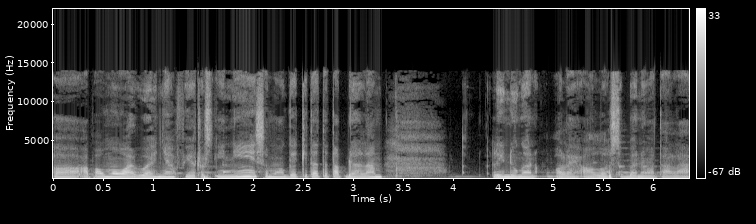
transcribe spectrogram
uh, apa mewabahnya virus ini. Semoga kita tetap dalam lindungan oleh Allah Subhanahu wa taala.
